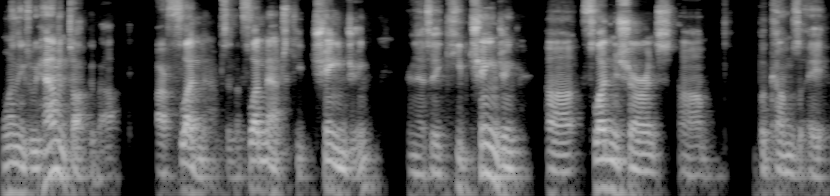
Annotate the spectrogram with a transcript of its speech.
One of the things we haven't talked about are flood maps, and the flood maps keep changing. And as they keep changing, uh, flood insurance, um, becomes a,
